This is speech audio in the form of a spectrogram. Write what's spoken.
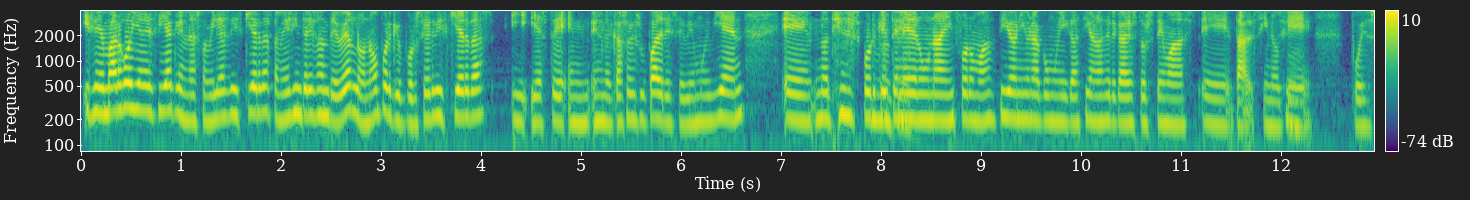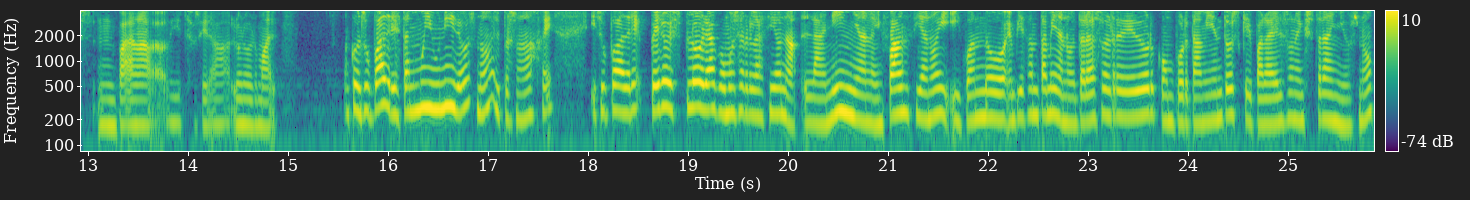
Y sin embargo, ella decía que en las familias de izquierdas también es interesante verlo, ¿no? Porque por ser de izquierdas, y, este, en, el caso de su padre se ve muy bien, eh, no tienes por qué tener una información y una comunicación acerca de estos temas eh, tal, sino que, pues, para nada, de hecho, será lo normal con su padre están muy unidos, ¿no? El personaje y su padre, pero explora cómo se relaciona la niña en la infancia, ¿no? Y, cuando empiezan también a notar a su alrededor comportamientos que para él son extraños, ¿no?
